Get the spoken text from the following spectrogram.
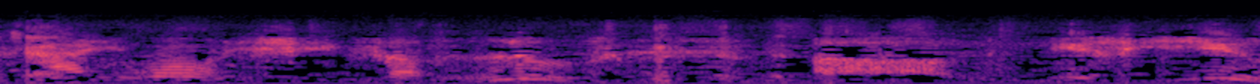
Okay. How you want it, shake something loose. um, it's you.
